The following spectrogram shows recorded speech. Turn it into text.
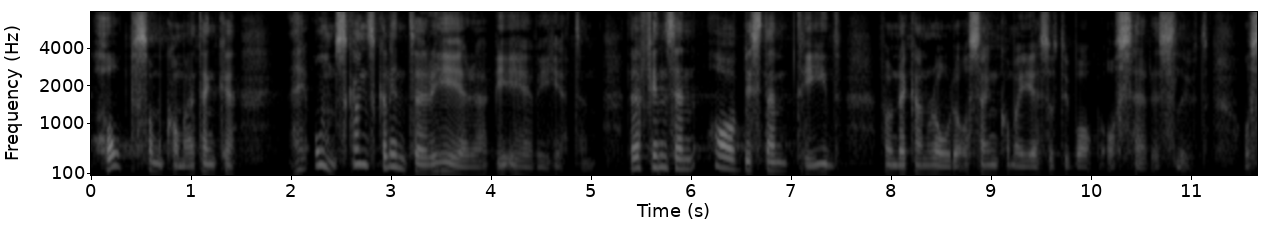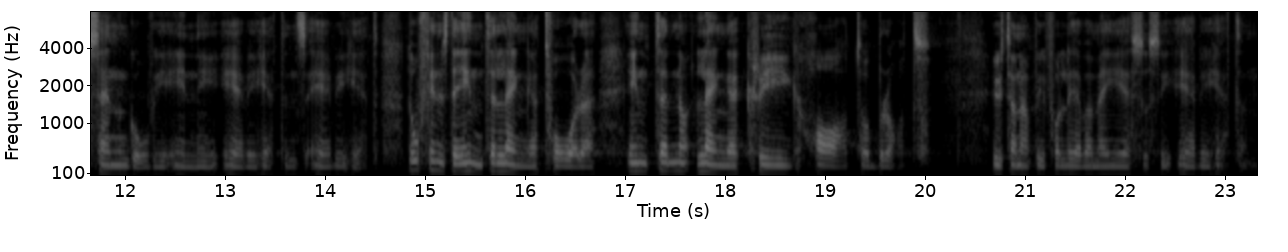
hopp som kommer. Jag tänker, nej, ondskan ska inte regera i evigheten. Det finns en avbestämd tid som det kan råda och sen kommer Jesus tillbaka och så är det slut. Och sen går vi in i evighetens evighet. Då finns det inte längre tårar, inte längre krig, hat och brott. Utan att vi får leva med Jesus i evigheten.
